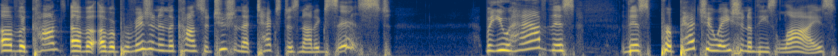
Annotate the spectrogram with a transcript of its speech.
of the con- of a, of a provision in the Constitution that text does not exist. But you have this this perpetuation of these lies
